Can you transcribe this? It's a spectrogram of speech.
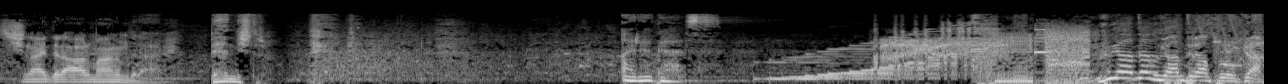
Schneider'e armağanımdır abi. Beğenmiştir. Aragaz, Rüyadan uyandıran program.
